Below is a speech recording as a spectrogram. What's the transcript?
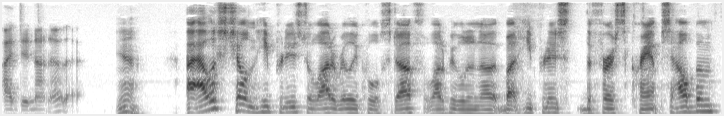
I did not know that. Yeah. Uh, Alex Chilton, he produced a lot of really cool stuff. A lot of people didn't know that, but he produced the first Cramps album,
